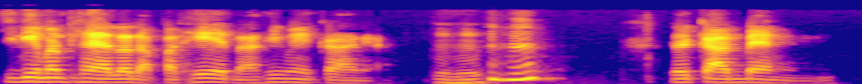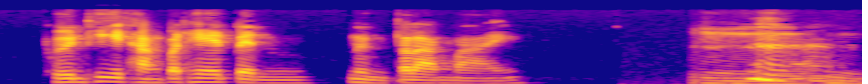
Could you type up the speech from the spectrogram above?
จริงๆมัน plan ระดับประเทศนะที่อเมริกาเนี่ยอือฮึอือฮึโดยการแบ่งพื้นที่ทั้งประเทศเป็นหนึ่งตารางไมล์อืมอืมอืม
